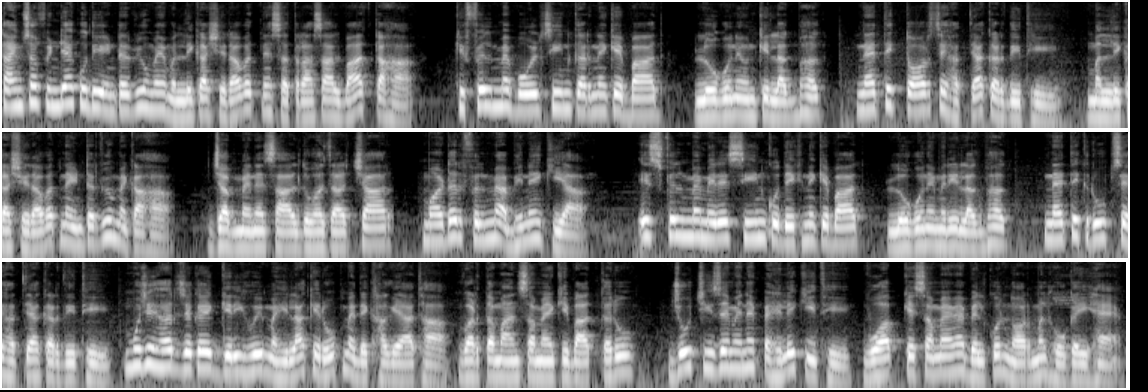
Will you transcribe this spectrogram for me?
टाइम्स ऑफ़ इंडिया को दिए इंटरव्यू में मल्लिका शेरावत ने 17 साल बाद कहा कि फ़िल्म में बोल्ड सीन करने के बाद लोगों ने उनकी लगभग नैतिक तौर से हत्या कर दी थी। मल्लिका शेरावत ने इंटरव्यू में कहा, जब मैंने साल 2004 मर्डर फ़िल्म में अभिनय किया इस फ़िल्म में मेरे सीन को देखने के बाद लोगों ने मेरी लगभग नैतिक रूप से हत्या कर दी थी। मुझे हर जगह गिरी हुई महिला के रूप में देखा गया था। वर्तमान समय की बात करूँ, जो चीज़ें मैंने पहले की थी, वो अब के समय में बिल्कुल नॉर्मल हो गई हैं।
